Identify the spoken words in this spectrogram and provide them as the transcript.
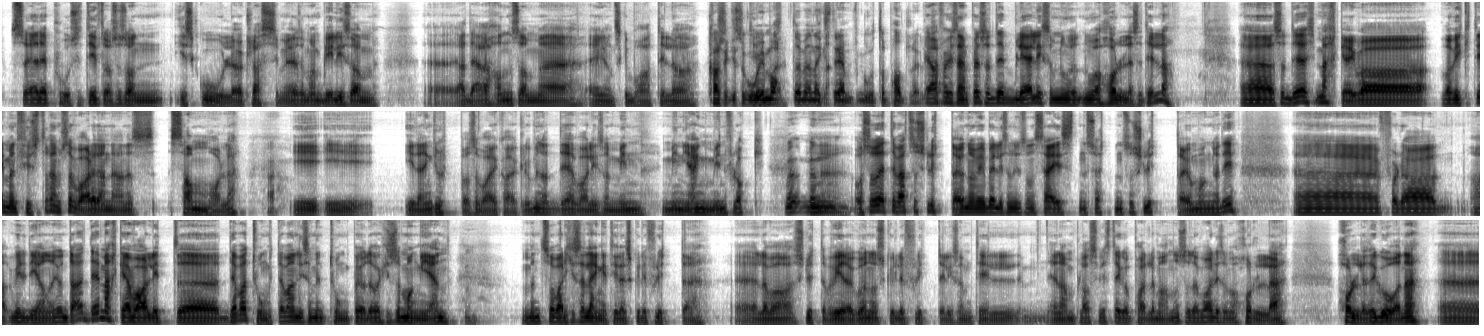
så er det positivt også sånn i skole og klassemiljø. Så man blir liksom eh, Ja, der er han som eh, er ganske bra til å Kanskje ikke så god i matte, men ekstremt god til å padle? Liksom. Ja, for eksempel. Så det ble liksom noe, noe å holde seg til, da. Eh, så det merker jeg var, var, viktig, men først og fremst så var det den der samholdet ja. i, i, i, den gruppa som var i kajakklubben. At det var liksom min, min gjeng, min flokk. Men, men, uh, og så etter hvert så slutta jo, når vi ble liksom sånn 16-17, så slutta jo mange av de. Uh, for da ville de andre jo da, Det merka jeg var litt uh, Det var tungt. Det var liksom en tung periode. Det var ikke så mange igjen. Mm. Men så var det ikke så lenge til jeg skulle flytte, eller var slutta på videregående og skulle flytte liksom til en annen plass hvis jeg går padle med andre. Så det var liksom å holde, holde det gående,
